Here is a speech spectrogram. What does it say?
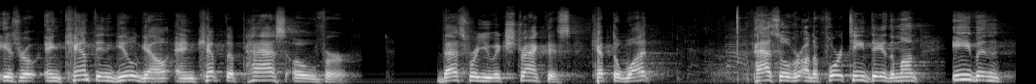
Israel encamped in Gilgal and kept the Passover. That's where you extract this. Kept the what? Passover on the 14th day of the month, even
